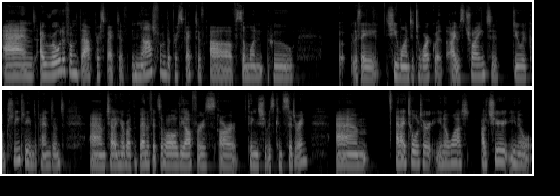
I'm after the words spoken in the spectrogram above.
And I wrote it from that perspective, not from the perspective of someone who, uh, let's say, she wanted to work with. I was trying to do it completely independent, um, telling her about the benefits of all the offers or things she was considering. Um, and I told her, you know what, I'll cheer, you know,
